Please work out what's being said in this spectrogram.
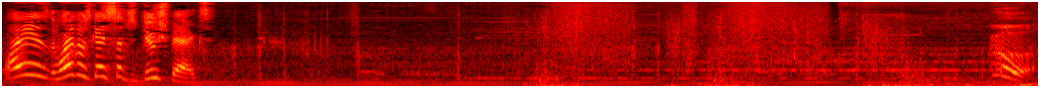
Why is why are those guys such douchebags? Ugh.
